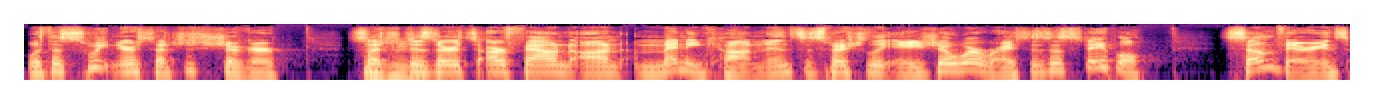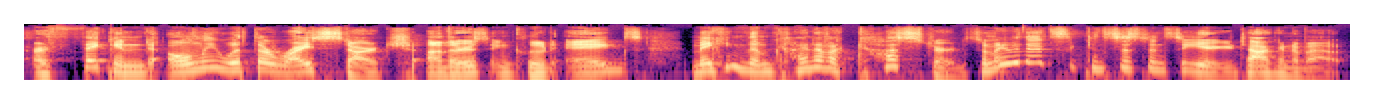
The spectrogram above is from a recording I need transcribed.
with a sweetener such as sugar. Such desserts are found on many continents, especially Asia, where rice is a staple. Some variants are thickened only with the rice starch. Others include eggs, making them kind of a custard. So maybe that's the consistency you're talking about.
